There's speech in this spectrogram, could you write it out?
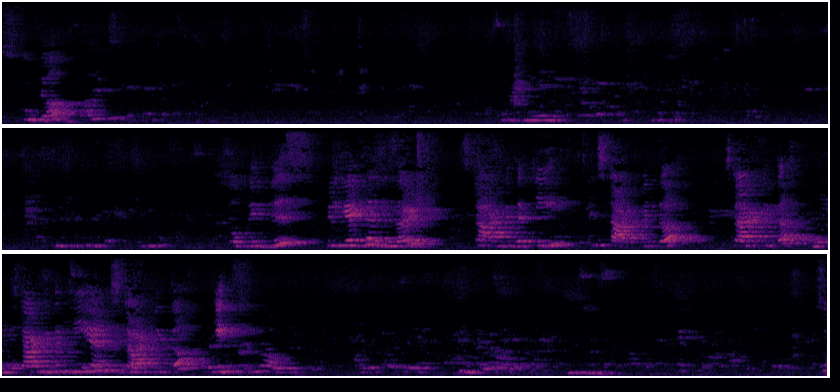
scooter. So with this, we'll get the result. Start with the key and start with the start with the start with the key and start with the kick. So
